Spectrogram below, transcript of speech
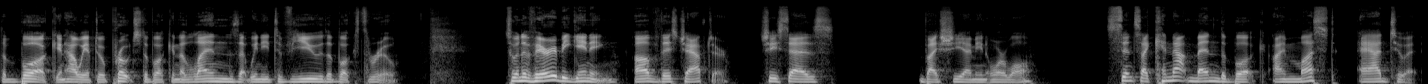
the book and how we have to approach the book and the lens that we need to view the book through. So, in the very beginning of this chapter, she says, by she, I mean Orual. Since I cannot mend the book, I must add to it.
